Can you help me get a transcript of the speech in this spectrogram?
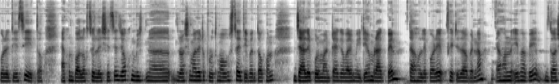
করে দিয়েছি, এই তো। এখন বলক চলে এসেছে। যখন রসমালাইটা প্রথম অবস্থায় দেবেন, তখন জালের পরিমাণটা একেবারে মিডিয়াম রাখবেন, তাহলে পরে ফেটে যাবে না। এখন এভাবে দশ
